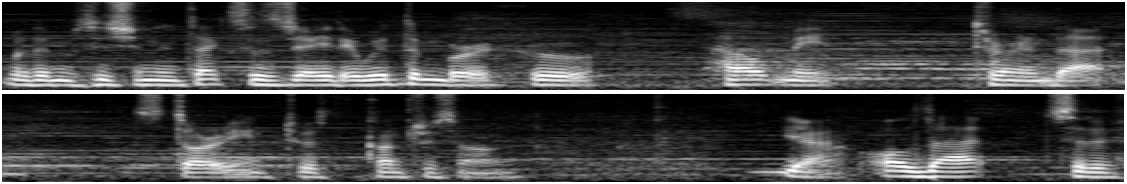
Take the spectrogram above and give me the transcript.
with a musician in Texas, J.D. Wittenberg, who helped me turn that story into a country song. Yeah, all that sort of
